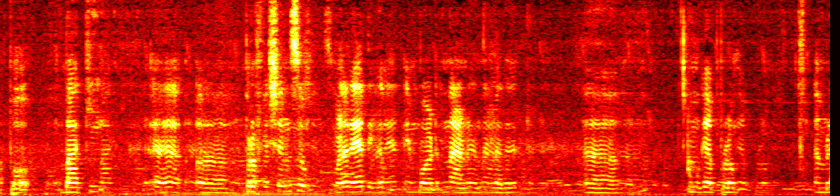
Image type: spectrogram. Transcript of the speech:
അപ്പോൾ ബാക്കി പ്രൊഫഷൻസും വളരെയധികം ഇമ്പോർട്ടന്റ് ആണ് എന്നുള്ളത് നമുക്ക് എപ്പോഴും നമ്മൾ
